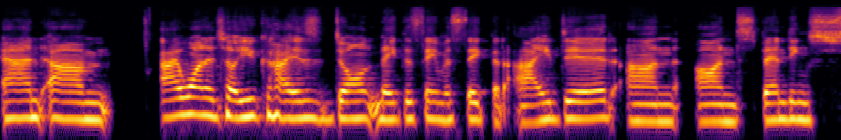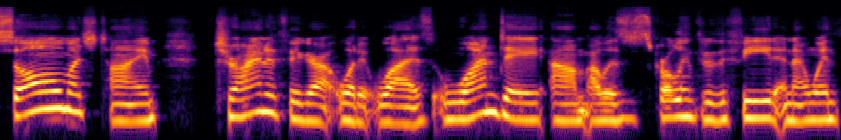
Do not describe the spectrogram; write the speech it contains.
And um I want to tell you guys don't make the same mistake that I did on on spending so much time trying to figure out what it was. One day, um, I was scrolling through the feed and I went,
